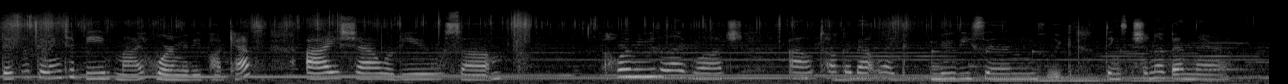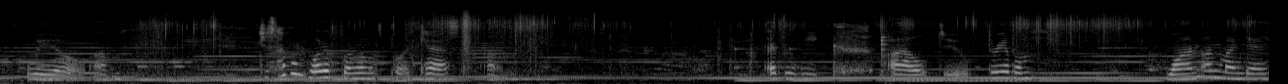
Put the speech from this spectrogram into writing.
This is going to be my horror movie podcast. I shall review some horror movies that I've watched. I'll talk about like movie sins, like things that shouldn't have been there. We'll um, just have a lot of fun on this podcast. Um, every week I'll do three of them. One on Monday,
